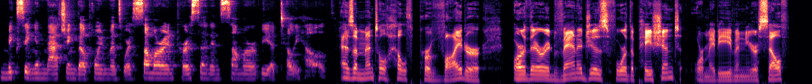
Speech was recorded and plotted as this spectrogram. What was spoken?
mixing and matching the appointments where some are in person and some are via telehealth. As a mental health provider, are there advantages for the patient or maybe even yourself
